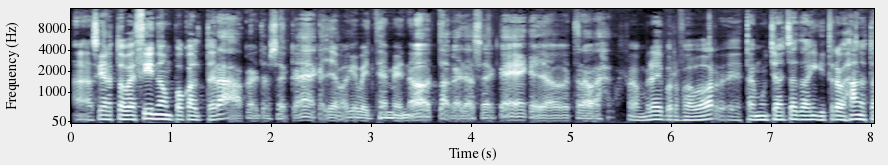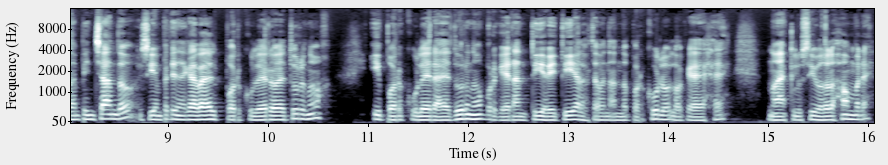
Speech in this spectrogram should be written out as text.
a ciertos vecinos un poco alterados, que no sé qué, que lleva aquí 20 minutos, que no sé qué, que yo trabajo. Pues, hombre, por favor, estas muchachas están aquí trabajando, están pinchando, siempre tiene que haber por culero de turno y por culera de turno, porque eran tíos y tías, lo estaban dando por culo, lo que es, ¿eh? no es exclusivo de los hombres.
